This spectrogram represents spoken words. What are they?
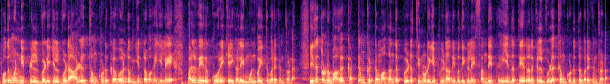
பொது மன்னிப்பில் வெளியில் விட அழுத்தம் கொடுக்க வேண்டும் என்ற வகையிலே பல்வேறு கோரிக்கை கோரிக்கைகளை முன்வைத்து வருகின்றனர். இது தொடர்பாக கட்டம் கட்டமாக அந்த பீடத்தினுடைய பீடாதிபதிகளை சந்தித்து இந்த தேரர்கள் விளக்கம் கொடுத்து வருகின்றனர்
